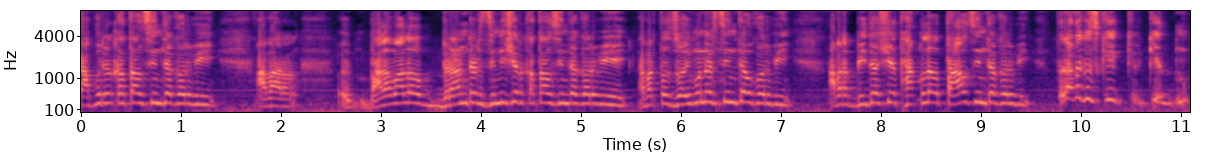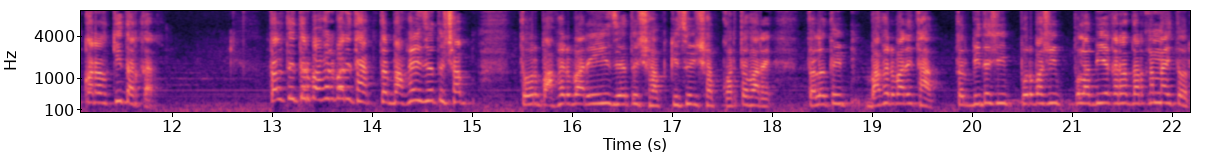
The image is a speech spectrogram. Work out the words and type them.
কাপড়ের কথাও চিন্তা করবি, আবার ভালো ভালো ব্র্যান্ডের জিনিসের কথাও চিন্তা করবি, আবার তোর জৈবনের চিন্তাও করবি, আবার বিদেশে থাকলেও তাও চিন্তা করবি। তোর এত কিছু কি করার কি দরকার? তাহলে তুই তোর বাপের বাড়ি থাক, তোর বাপের যেহেতু সব, তোর বাপের বাড়ি যেহেতু সব কিছুই সব করতে পারে, তাহলে তুই বাপের বাড়ি থাক। তোর বিদেশি প্রবাসী পোলা বিয়ে করার দরকার নাই তোর।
